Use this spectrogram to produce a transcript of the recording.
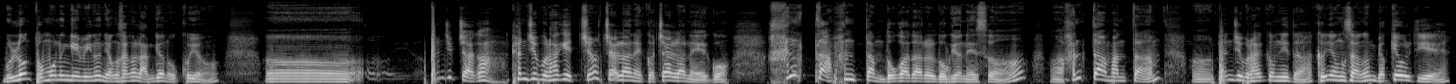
물론 도모는 개미는 영상을 남겨놓고요. 어, 편집자가 편집을 하겠죠. 잘라낼 거 잘라내고 한 땀 한 땀 노가다를 녹여내서 어, 한땀 한땀 어, 편집을 할 겁니다. 그 영상은 몇 개월 뒤에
